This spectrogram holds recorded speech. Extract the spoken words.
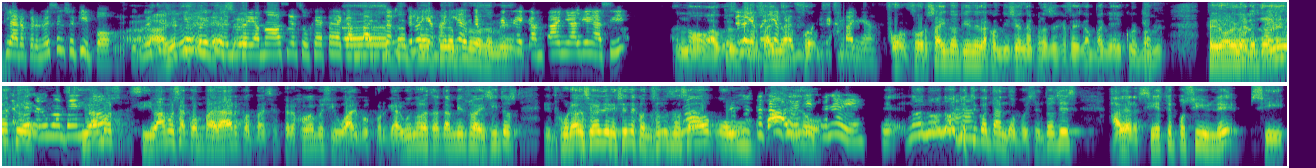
Claro, pero no es en su equipo. No es en su equipo y usted no lo llamaba a ser su jefe de campaña. ¿Usted lo llamaría a ser su jefe de campaña a alguien así? No, Forsyth no, tiene las condiciones para ser jefe de campaña, discúlpame. Pero lo que te digo es que si, vamos, si vamos a comparar, pero juguemos igual, pues, porque algunos lo tratan bien suavecitos. El Jurado Nacional de Elecciones cuando nosotros nos ha dado un eh, no, no, no, te estoy contando. Pues entonces, a ver, si esto es posible, si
